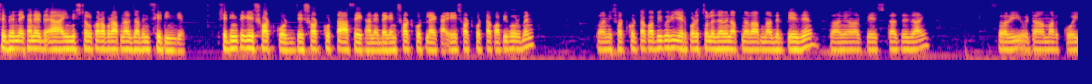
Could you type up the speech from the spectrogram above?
সেভেন এখানে ইনস্টল করার পর আপনারা যাবেন সেটিং এ। সেটিং থেকে এই শর্টকট যে শর্টকটটা আছে এখানে, দেখেন শর্টকট লেখা, এই শর্টকটটা কপি করবেন। তো আমি শর্টকটটা কপি করি, এরপরে চলে যাবেন আপনারা আপনাদের পেজে তো আমি আমার পেজটাতে যাই। সরি ওটা আমার কই?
